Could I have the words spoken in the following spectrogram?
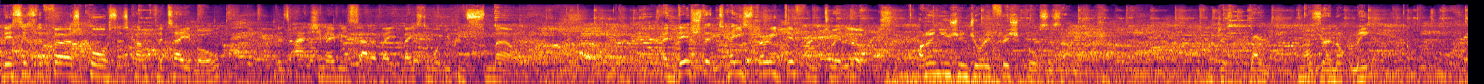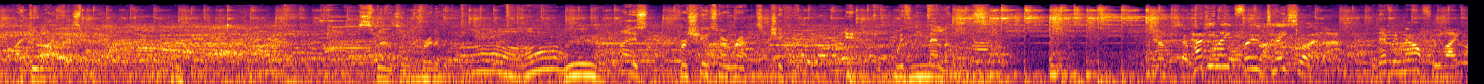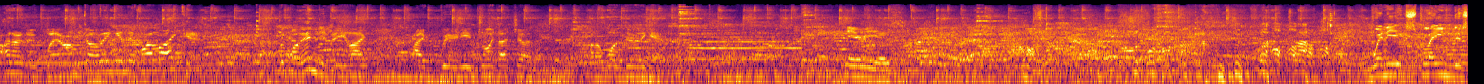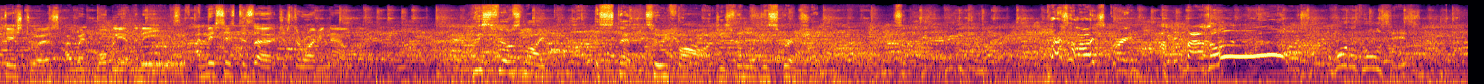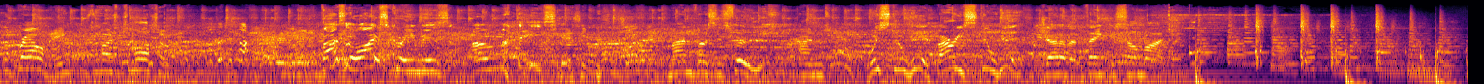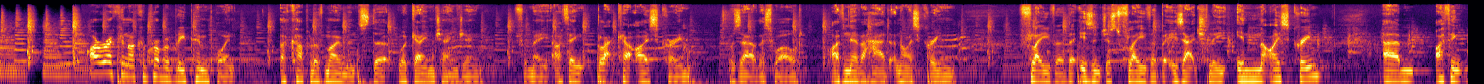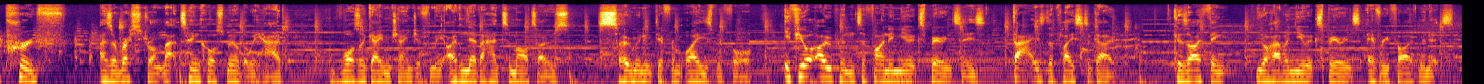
This is the first course that's come to the table that's actually made me salivate based on what you can smell. A dish that tastes very different to it looks. I don't usually enjoy fish courses that much. I just don't because they're not meat. I do like this one. smells incredible. Oh. That is prosciutto wrapped chicken with melons. How do you make food taste like that? With every mouthful, you're like, I don't know where I'm going and if I like it. But by the end of it, you're like, I really enjoyed that journey and I want to do it again. Here he is. when he explained this dish to us, I went wobbly at the knees. And this is dessert just arriving now. This feels like a step too far just from the description. Basil ice cream! Basil! Of all the courses, the brownie is the most tomato. Basil ice cream is amazing. Man versus food, and we're still here. Barry's still here. Gentlemen, thank you so much. I reckon I could probably pinpoint a couple of moments that were game changing for me. I think Black Cat ice cream was out of this world. I've never had an ice cream flavour that isn't just flavour but is actually in the ice cream. Um, I think Proof as a restaurant, that 10 course meal that we had, was a game changer for me. I've never had tomatoes so many different ways before. If you're open to finding new experiences, that is the place to go because I think you'll have a new experience every five minutes.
